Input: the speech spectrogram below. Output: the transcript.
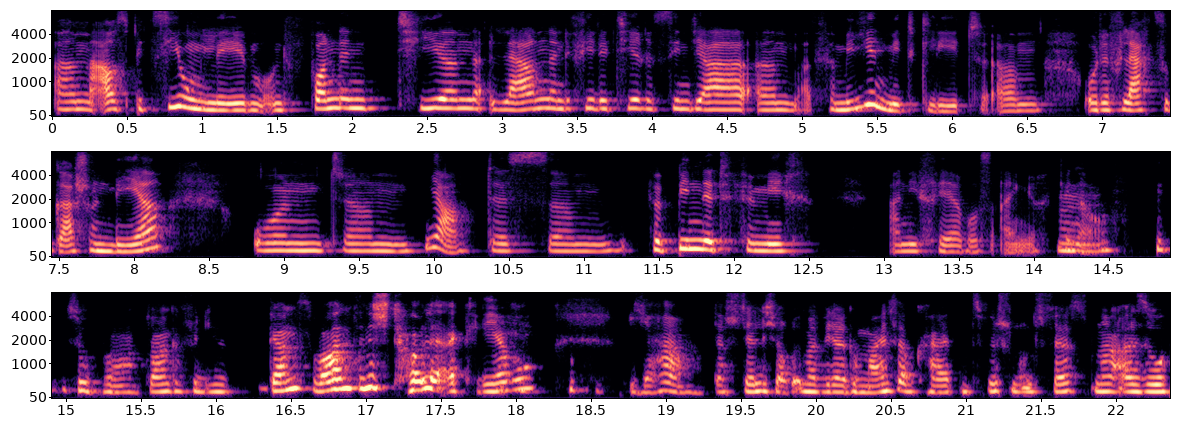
ähm, aus Beziehung leben und von den Tieren lernen. Viele Tiere sind ja ähm, Familienmitglied ähm, oder vielleicht sogar schon mehr. Und ähm, ja, das ähm, verbindet für mich Aniferos eigentlich, genau. Mhm. Super, danke für die ganz wahnsinnig tolle Erklärung. Ja, da stelle ich auch immer wieder Gemeinsamkeiten zwischen uns fest. Ne? Also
